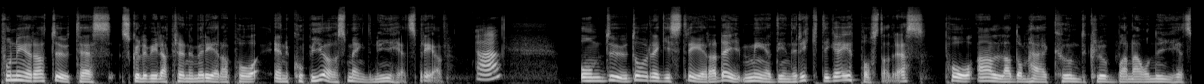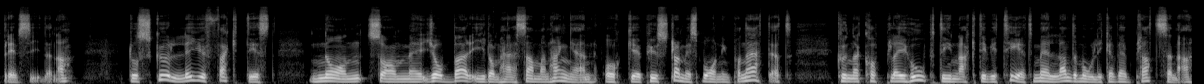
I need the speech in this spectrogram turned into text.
ponera att du Tess skulle vilja prenumerera på en kopiös mängd nyhetsbrev. Ja. Om du då registrerar dig med din riktiga e-postadress på alla de här kundklubbarna och nyhetsbrevsidorna, då skulle ju faktiskt någon som jobbar i de här sammanhangen och pysslar med spårning på nätet kunna koppla ihop din aktivitet mellan de olika webbplatserna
